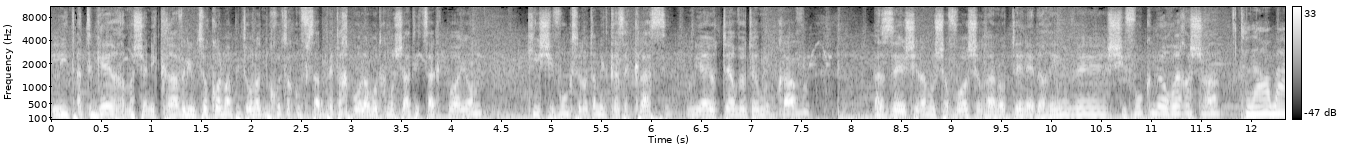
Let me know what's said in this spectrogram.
להתאתגר, מה שנקרא, ולמצוא כל פעם פתרונות מחוץ לקופסה, בטח בעולמות כמו שאת הצגת פה היום, כי שיווק זה לא תמיד כזה קלאסי, הוא נהיה יותר ויותר מורכב. אז אה, שיהיה לנו שבוע של רעיונות אה, נהדרים ושיווק מעורר השראה. תודה רבה,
